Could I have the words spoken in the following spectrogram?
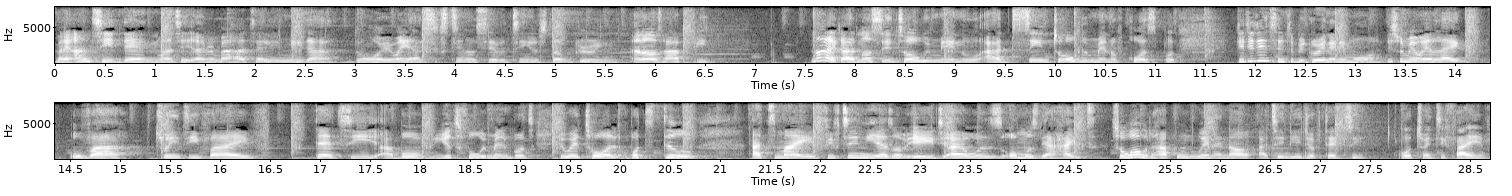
My auntie then my auntie i remember her telling me that don't worry when you're 16 or 17 you stop growing. And i was happy. Not like i had not seen tall women or i had seen tall women of course but they didn't seem to be growing anymore. These women were like over 25 30 above youthful women but they were tall. But still at my 15 years of age i was almost their height. So what would happen when i now attain the age of 30 or 25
